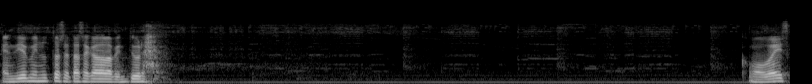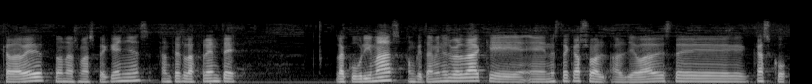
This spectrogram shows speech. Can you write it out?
en 10 minutos se te ha secado la pintura. Como veis, cada vez zonas más pequeñas. Antes la frente la cubrí más, aunque también es verdad que en este caso al, al llevar este casco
